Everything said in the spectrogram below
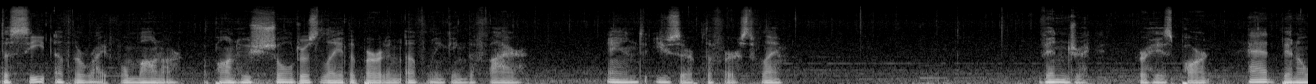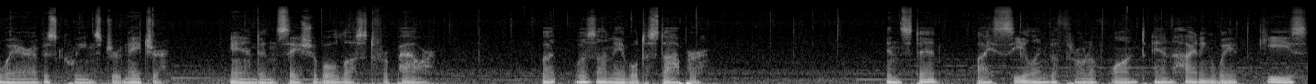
the seat of the rightful monarch upon whose shoulders lay the burden of linking the fire, and usurp the first flame. Vendrick, for his part, had been aware of his queen's true nature and insatiable lust for power, but was unable to stop her. Instead, by sealing the throne of want and hiding away its keys,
